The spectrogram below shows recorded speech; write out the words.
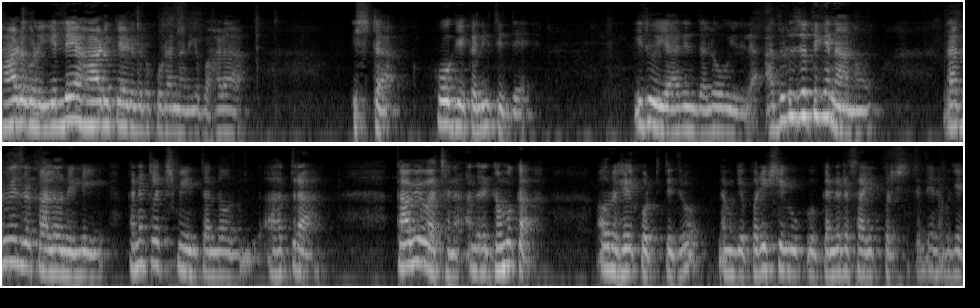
ಹಾಡುಗಳು, ಎಲ್ಲೇ ಹಾಡು ಕೇಳಿದರೂ ಕೂಡ ನನಗೆ ಬಹಳ ಇಷ್ಟ. ಹೋಗಿ ಕಲಿತಿದ್ದೆ. ಇದು ಯಾರಿಂದಲೂ ಇಲ್ಲ. ಅದರ ಜೊತೆಗೆ ನಾನು ರಾಘವೇಂದ್ರ ಕಾಲೋನಿಲಿ ಕನಕಲಕ್ಷ್ಮಿ ಅಂತ ಅನ್ನೋ ಹತ್ರ ಕಾವ್ಯವಾಚನ, ಅಂದರೆ ಗಮಕ ಅವರು ಹೇಳ್ಕೊಡ್ತಿದ್ರು. ನಮಗೆ ಪರೀಕ್ಷೆಗೂ ಕನ್ನಡ ಸಾಹಿತ್ಯ ಪರಿಷತ್ತಲ್ಲಿ ನಮಗೆ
